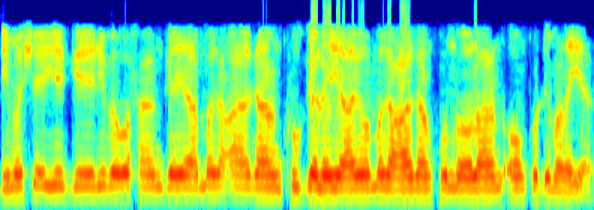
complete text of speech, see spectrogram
Dhimasho iyo geeriba waxaan gayaa magacaagaan ku gelayaayoo magacaagaan ku noolaan oon ku dhimanayaa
